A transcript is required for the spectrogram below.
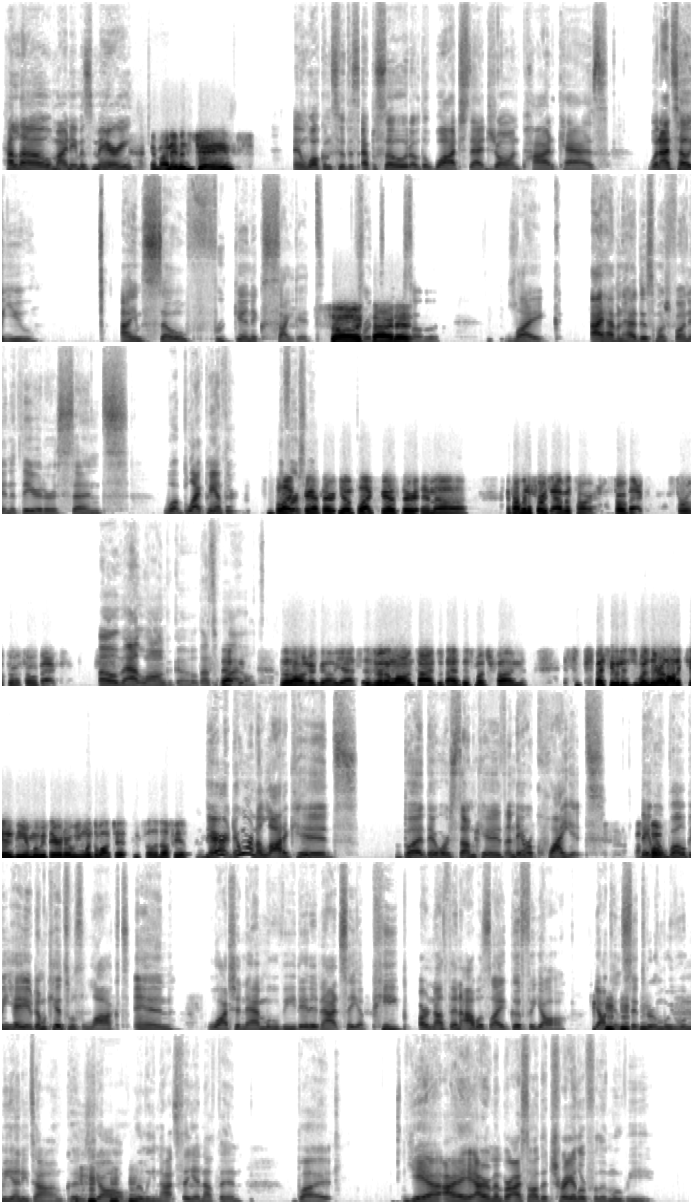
Hello, my name is Mary, And my name is James. and welcome to this episode of the Watch That Jawn podcast. When I tell you, I am so freaking excited So excited. episode. Like, I haven't had this much fun in the theater since what, Black Panther? Black first one? Panther. Yeah, Black Panther and uh and probably the first Avatar. Throwback. Throw throw throwback. Oh, that long ago. That's That wild. Long ago, yes. It's been a long time since I had this much fun. Especially with this, was there a lot of kids in your movie theater when you went to watch it in Philadelphia? There there weren't a lot of kids, but there were some kids and they were quiet. They were Oh. well behaved. Them kids was locked in watching that movie. They did not say a peep or nothing. I was like, good for y'all. Y'all can sit through a movie with me anytime because y'all really not saying nothing. But yeah, I I remember I saw the trailer for the movie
